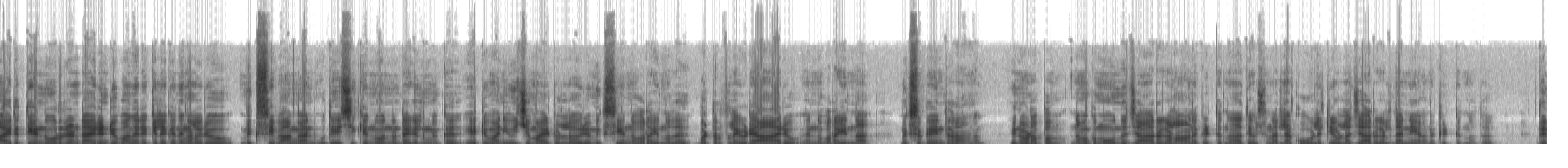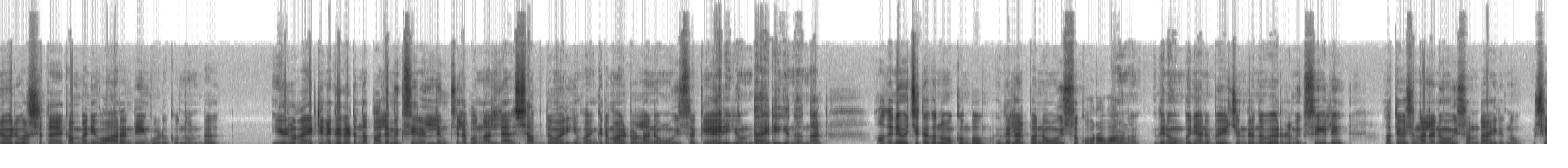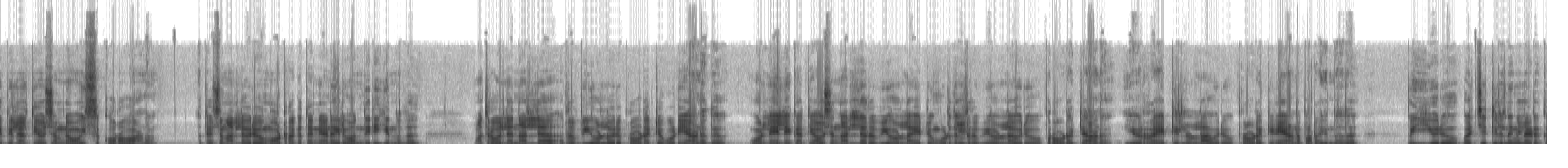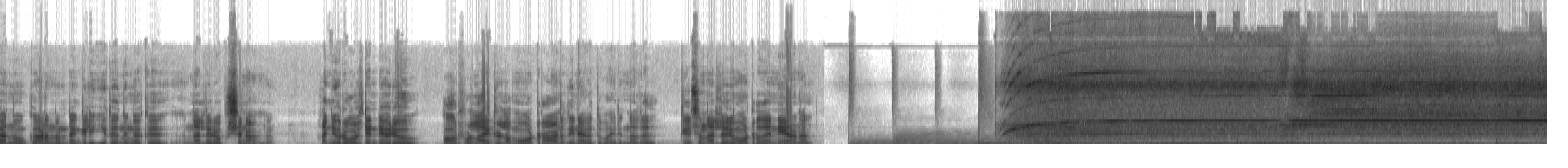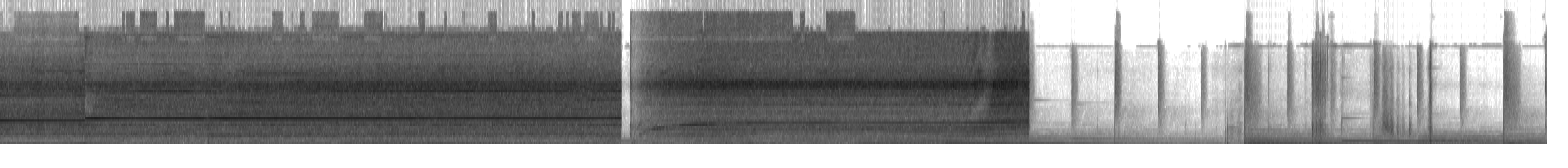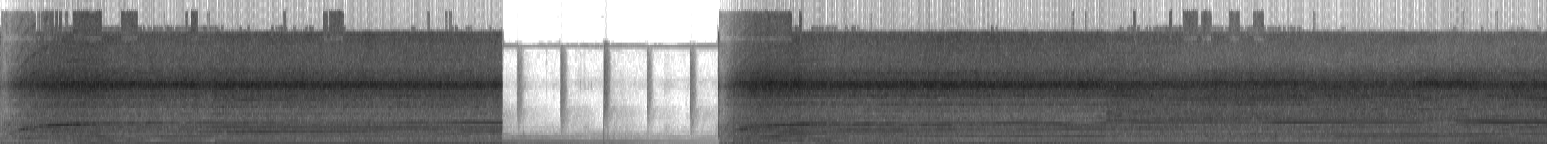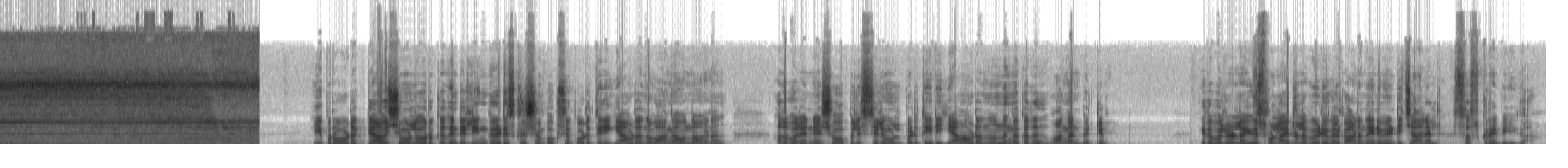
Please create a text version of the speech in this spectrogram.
ആയിരത്തി എണ്ണൂറ് രണ്ടായിരം രൂപ നിരക്കിലൊക്കെ നിങ്ങളൊരു മിക്സി വാങ്ങാൻ ഉദ്ദേശിക്കുന്നു എന്നുണ്ടെങ്കിൽ നിങ്ങൾക്ക് ഏറ്റവും അനുയോജ്യമായിട്ടുള്ള ഒരു മിക്സി എന്ന് പറയുന്നത് ബട്ടർഫ്ലൈയുടെ ആരോ എന്ന് പറയുന്ന മിക്സർ ഗ്രൈൻഡറാണ്. ഇതിനോടൊപ്പം നമുക്ക് മൂന്ന് ജാറുകളാണ് കിട്ടുന്നത്. അത്യാവശ്യം നല്ല ക്വാളിറ്റിയുള്ള ജാറുകൾ തന്നെയാണ് കിട്ടുന്നത്. ഇതിന് ഒരു വർഷത്തെ കമ്പനി വാറന്റിയും കൊടുക്കുന്നുണ്ട്. ഈ ഒരു റേറ്റിനൊക്കെ കിട്ടുന്ന പല മിക്സികളിലും ചിലപ്പോൾ നല്ല ശബ്ദമായിരിക്കും. ഭയങ്കരമായിട്ടുള്ള നോയിസൊക്കെ ആയിരിക്കും ഉണ്ടായിരിക്കുന്നത്. എന്നാൽ അതിനെ വെച്ചിട്ടൊക്കെ നോക്കുമ്പം ഇതിലല്പം നോയ്സ് കുറവാണ്. ഇതിനു മുമ്പ് ഞാൻ ഉപയോഗിച്ചുകൊണ്ടിരുന്ന വേറൊരു മിക്സിയിൽ അത്യാവശ്യം നല്ല നോയ്സ് ഉണ്ടായിരുന്നു. പക്ഷേ ഇതിൽ അത്യാവശ്യം നോയ്സ് കുറവാണ്. അത്യാവശ്യം നല്ലൊരു മോട്ടറൊക്കെ തന്നെയാണ് ഇതിൽ വന്നിരിക്കുന്നത്. മാത്രമല്ല നല്ല റിവ്യൂ ഉള്ള ഒരു പ്രോഡക്റ്റ് കൂടിയാണിത്. ഓൺലൈനിലേക്ക് അത്യാവശ്യം നല്ല റിവ്യൂ ഉള്ള ഏറ്റവും കൂടുതൽ റിവ്യൂ ഉള്ള ഒരു പ്രോഡക്റ്റാണ് ഈ ഒരു റേറ്റിലുള്ള ഒരു പ്രോഡക്റ്റിനെയാണ് പറയുന്നത്. അപ്പോൾ ഈ ഒരു ബഡ്ജറ്റിൽ നിങ്ങൾ എടുക്കാൻ നോക്കുകയാണെന്നുണ്ടെങ്കിൽ ഇത് നിങ്ങൾക്ക് നല്ലൊരു ഓപ്ഷനാണ് അഞ്ഞൂറ് വോൾട്ടിന്റെ ഒരു പവർഫുൾ ആയിട്ടുള്ള മോട്ടറാണ് ഇതിനകത്ത് വരുന്നത്. അത്യാവശ്യം നല്ലൊരു മോട്ടർ തന്നെയാണ്. ഈ പ്രോഡക്റ്റ് ആവശ്യമുള്ളവർക്ക് ഇതിന്റെ ലിങ്ക് ഡിസ്ക്രിപ്ഷൻ ബോക്സിൽ കൊടുത്തിരിക്കുക. അവിടെ നിന്ന് വാങ്ങാവുന്നതാണ്. അതുപോലെ തന്നെ ഷോപ്പ് ലിസ്റ്റിലും ഉൾപ്പെടുത്തിയിരിക്കുക. അവിടെ നിന്ന് നിങ്ങൾക്കത് വാങ്ങാൻ പറ്റും. ഇതുപോലെയുള്ള യൂസ്ഫുൾ ആയിട്ടുള്ള വീഡിയോകൾ കാണുന്നതിന് വേണ്ടി ചാനൽ സബ്സ്ക്രൈബ് ചെയ്യുക.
